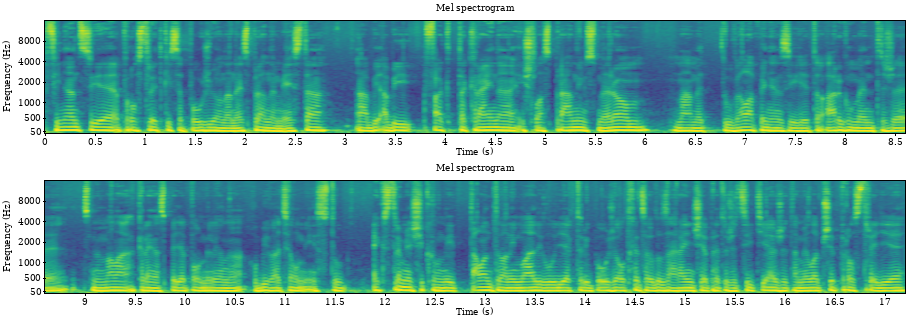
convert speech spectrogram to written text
financie a prostriedky sa používajú na nesprávne miesta aby, aby fakt tá krajina išla správnym smerom. Máme tu veľa peňazí, je to argument, že sme malá krajina s 5,5 milióna obyvateľmi, sú tu extrémne šikovní, talentovaní mladí ľudia, ktorí bohužiaľ odchádzajú do zahraničia, pretože cítia, že tam je lepšie prostredie,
